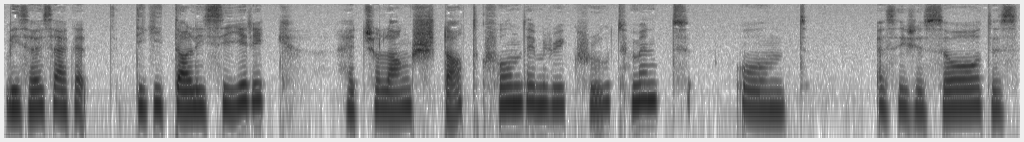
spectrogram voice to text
Wie soll ich sagen, die Digitalisierung hat schon lange stattgefunden im Recruitment und es ist so, dass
